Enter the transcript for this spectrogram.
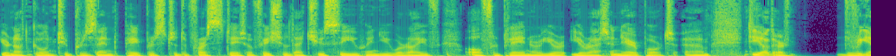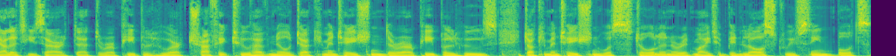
you're not going to present papers to the first state official that you see when you arrive off a plane or you're, you're at an airport. Um, the other the realities are that there are people who are trafficked who have no documentation. There are people whose documentation was stolen or it might have been lost. We've seen boats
